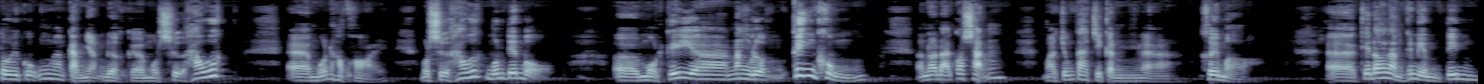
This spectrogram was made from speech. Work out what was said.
tôi cũng cảm nhận được một sự háo hức muốn học hỏi, một sự háo hức muốn tiến bộ. Một cái năng lượng kinh khủng nó đã có sẵn mà chúng ta chỉ cần khơi mở. Cái đó là một cái niềm tin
